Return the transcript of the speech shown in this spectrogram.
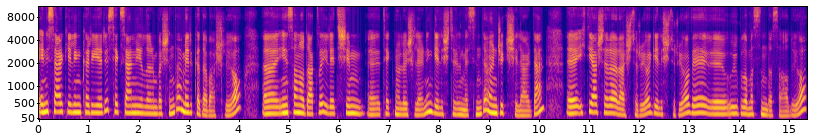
Enis Erkel'in kariyeri 80'li yılların başında Amerika'da başlıyor. E, insan odaklı iletişim e, teknolojilerinin geliştirilmesinde öncü kişilerden e, ihtiyaçları araştırıyor, geliştiriyor ve e, uygulamasını da sağlıyor.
